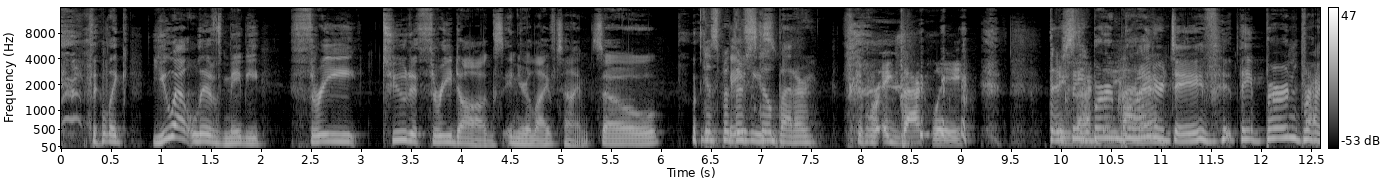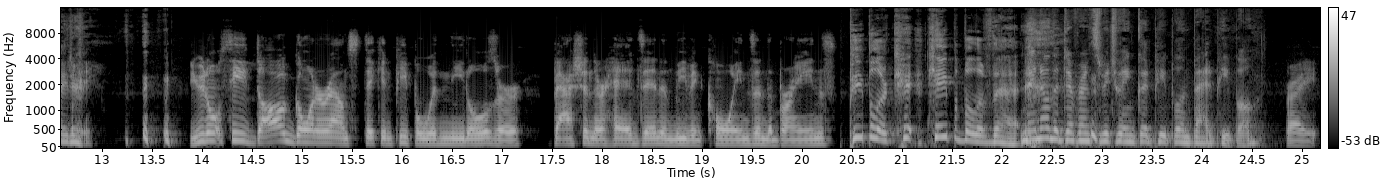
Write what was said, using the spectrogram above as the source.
like you outlive maybe three, two to three dogs in your lifetime. So Yes, but they're still better. exactly. They're they still burn better. brighter, Dave. They burn brighter. You don't see dog going around sticking people with needles or bashing their heads in and leaving coins in the brains. People are ca- capable of that. They know the difference between good people and bad people. Right.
